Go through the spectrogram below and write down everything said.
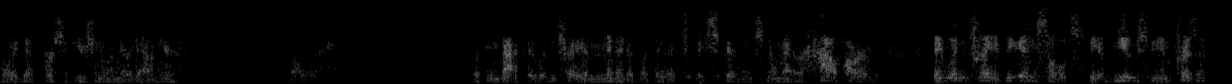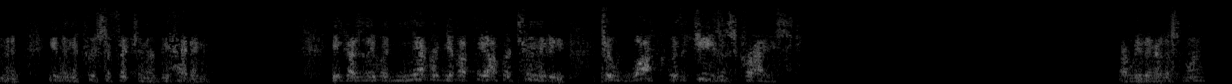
avoid that persecution when they were down here? No way. Looking back, they wouldn't trade a minute of what they experienced, no matter how hard. They wouldn't trade the insults, the abuse, the imprisonment, even the crucifixion or beheading. Because they would never give up the opportunity to walk with Jesus Christ. Are we there this morning?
